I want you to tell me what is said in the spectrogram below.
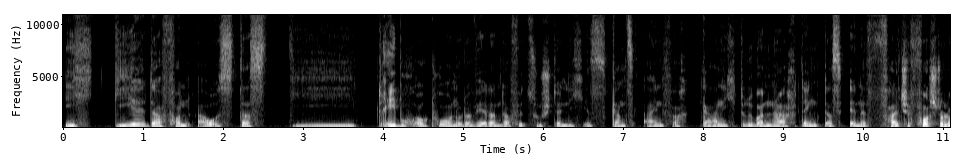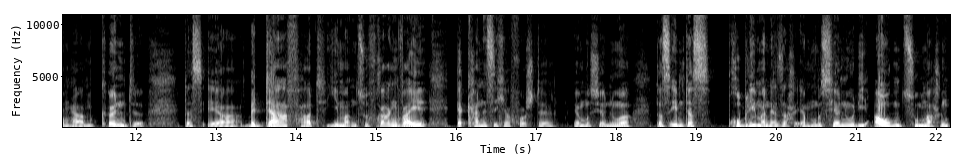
Ich gehe davon aus, dass die Drehbuchautoren oder wer dann dafür zuständig ist, ganz einfach gar nicht drüber nachdenkt, dass er eine falsche Vorstellung haben könnte, dass er Bedarf hat, jemanden zu fragen, weil er kann es sich ja vorstellen. Er muss ja nur, das ist eben das Problem an der Sache, er muss ja nur die Augen zumachen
